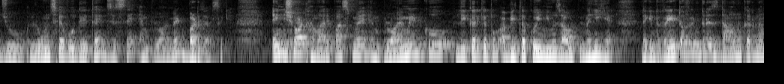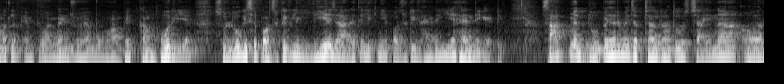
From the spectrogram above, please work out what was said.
जो लोन्स है वो देते हैं, जिससे एम्प्लॉयमेंट बढ़ जा सके। इन शॉर्ट हमारे पास में एम्प्लॉयमेंट को लेकर के तो अभी तक कोई न्यूज़ आउट नहीं है, लेकिन रेट ऑफ़ इंटरेस्ट डाउन करना मतलब एम्प्लॉयमेंट जो है वो वहाँ पे कम हो रही है। सो लोग इसे पॉजिटिवली लिए जा रहे थे, लेकिन ये पॉजिटिव है नहीं, ये है नेगेटिव साथ में दोपहर में जब चल रहा तो चाइना और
